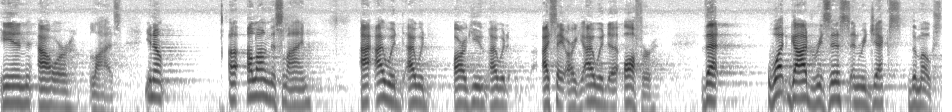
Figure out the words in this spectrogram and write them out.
in our lives. You know, uh, along this line, I, I, would, I would argue, I would, I say argue, I would uh, offer that what God resists and rejects the most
